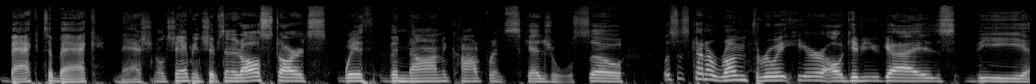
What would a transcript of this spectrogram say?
back to back national championships, and it all starts with the non conference schedule. So let's just kind of run through it here. I'll give you guys the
